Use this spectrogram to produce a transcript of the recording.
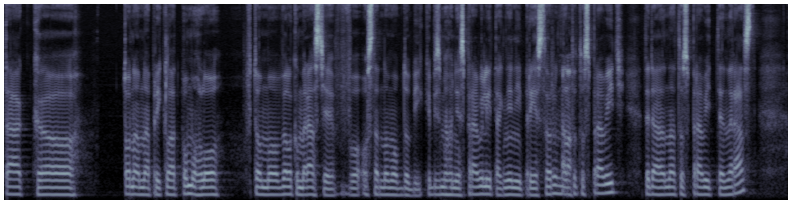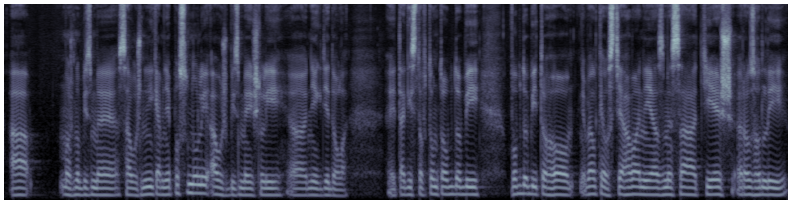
tak to nám napríklad pomohlo v tom veľkom raste v ostatnom období. Keby sme ho nespravili, tak není priestor ano. na toto spraviť, teda na to spraviť ten rast. A možno by sme sa už nikam neposunuli a už by sme išli e, niekde dole. Takisto v tomto období, v období toho veľkého stiahovania sme sa tiež rozhodli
